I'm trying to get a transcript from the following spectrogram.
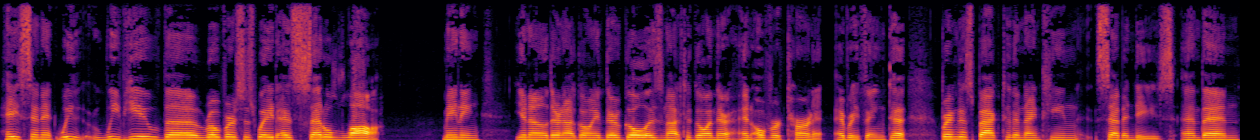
hey Senate, we we view the Roe versus Wade as settled law, meaning, you know, they're not going. Their goal is not to go in there and overturn it, everything to bring us back to the 1970s, and then,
